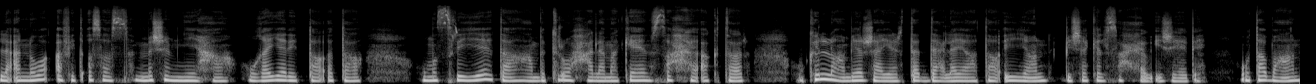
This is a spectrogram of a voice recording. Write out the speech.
لأنه وقفت قصص مش منيحة وغيرت طاقتها. ومصرياتها عم بتروح على مكان صحي أكتر. وكله عم يرجع يرتد عليها طاقيا بشكل صحي وإيجابي. وطبعا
